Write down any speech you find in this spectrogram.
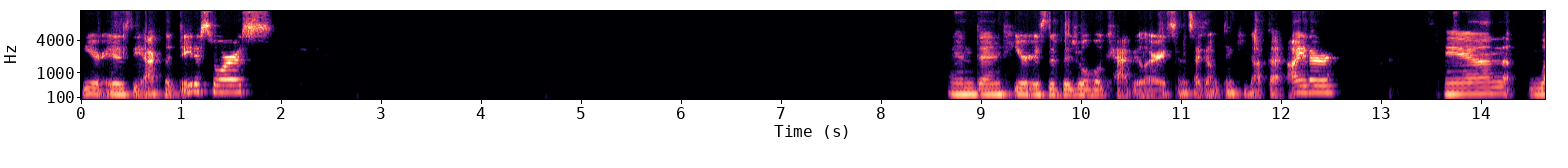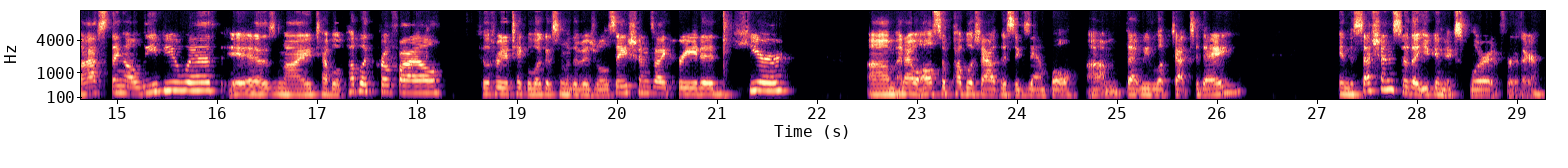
Here is the ACLED data source. And then here is the visual vocabulary, since I don't think you got that either. And last thing I'll leave you with is my Tableau Public profile. Feel free to take a look at some of the visualizations I created here. Um, and I will also publish out this example um, that we looked at today in the session so that you can explore it further.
